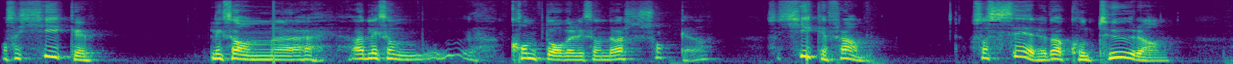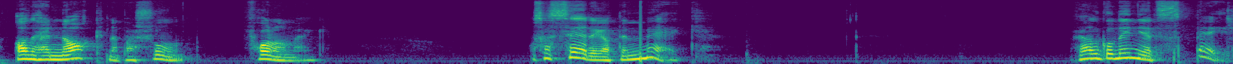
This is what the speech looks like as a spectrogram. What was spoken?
Og så kikker liksom, eh, Jeg hadde liksom kommet over liksom, det verste sjokket. Da. Så kikker jeg fram, og så ser jeg da konturene av denne nakne personen foran meg. Og så ser jeg at det er meg. Jeg hadde gått inn i et speil.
